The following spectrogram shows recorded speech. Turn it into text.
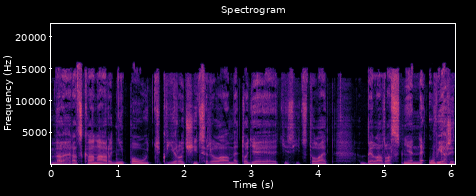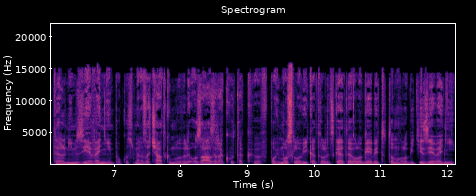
Velehradská národní pouť k výročí Cyrila a Metoděje 1100 let byla vlastně neuvěřitelným zjevením. Pokud jsme na začátku mluvili o zázraku, tak v pojmosloví katolické teologie by toto mohlo být i zjevení,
